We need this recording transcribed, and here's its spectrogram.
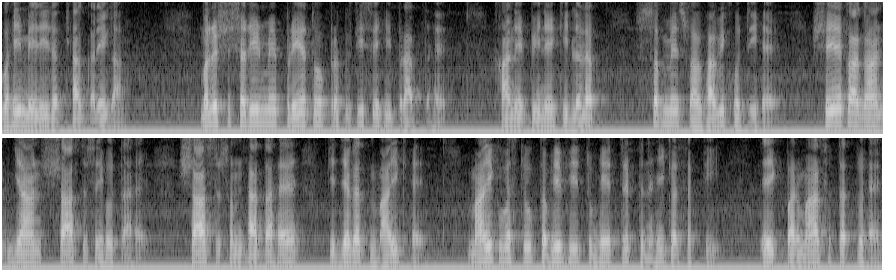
वही मेरी रक्षा करेगा। मनुष्य शरीर में प्रिय तो प्रकृति से ही प्राप्त है। खाने पीने की ललक सब में स्वाभाविक होती है। श्रेय का गान ज्ञान शास्त्र से होता है। शास्त्र समझाता है कि जगत माइक है। माइक वस्तु कभी भी तुम्हें तृप्त नहीं कर सकती। एक परमार्थ तत्व है।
